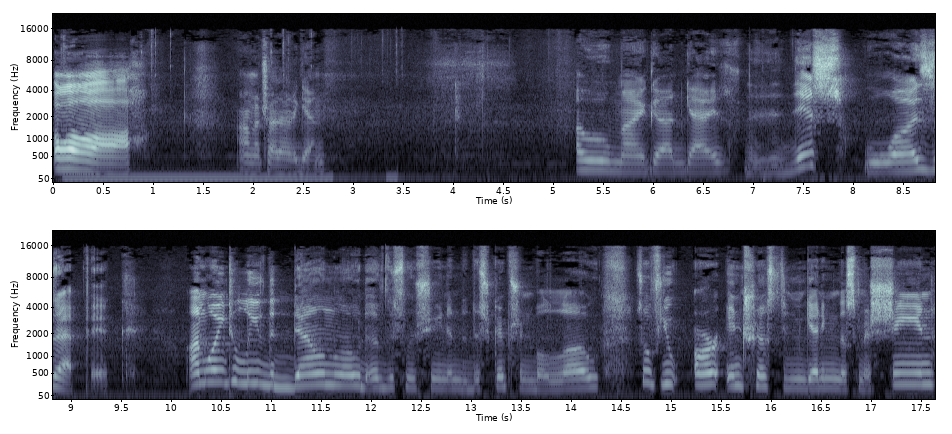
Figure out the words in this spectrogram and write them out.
Oh. I'm gonna try that again. Oh my god, guys. This was epic. I'm going to leave the download of this machine in the description below. So if you are interested in getting this machine,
